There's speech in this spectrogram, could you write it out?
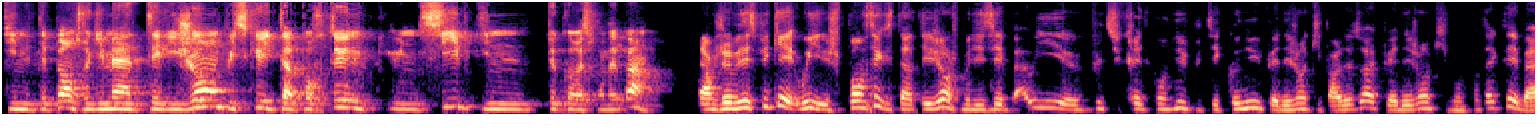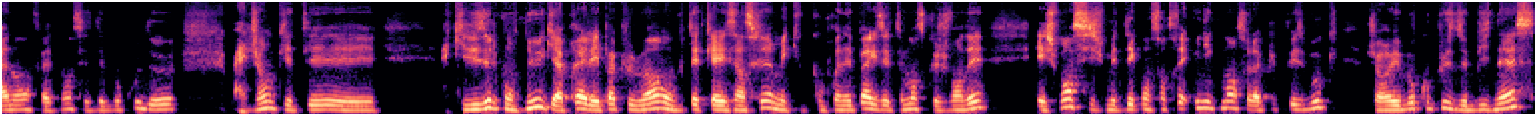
qui n'était pas entre guillemets intelligent puisqu'il t'apportait une, une cible qui ne te correspondait pas. Alors, je vais vous expliquer. Oui, je pensais que c'était intelligent. Je me disais, bah oui, euh, plus tu crées de contenu, plus tu es connu, plus il y a des gens qui parlent de toi, plus il y a des gens qui vont te contacter. Bah non, en fait, non, c'était beaucoup de bah, gens qui étaient qui lisaient le contenu, qui après n'allaient pas plus loin, ou peut-être qui allaient s'inscrire, mais qui ne comprenaient pas exactement ce que je vendais. Et je pense que si je m'étais concentré uniquement sur la pub Facebook, j'aurais eu beaucoup plus de business.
